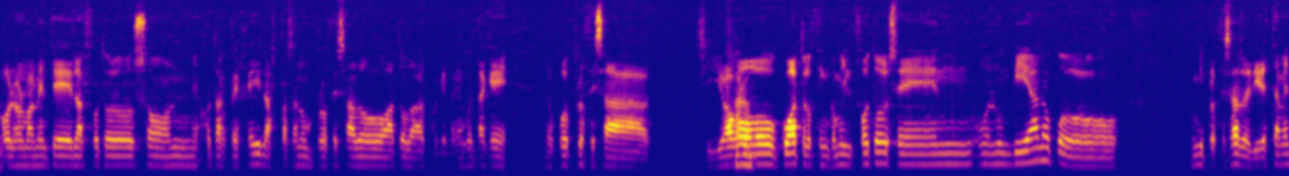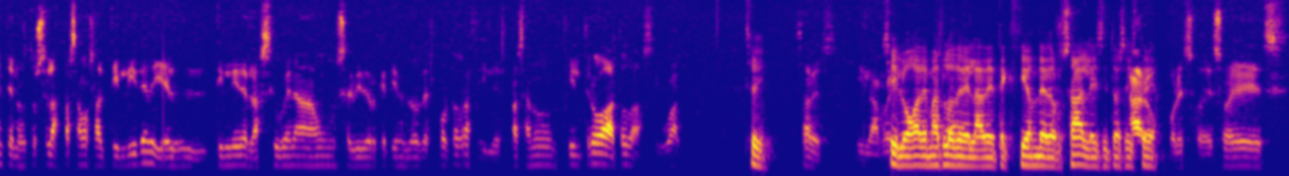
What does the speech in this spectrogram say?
o normalmente las fotos son JPG y las pasan un procesado a todas, porque ten en cuenta que no puedes procesar. Si yo hago 4 o 5 mil fotos en, un día, no puedo ni procesarlas directamente. Nosotros se las pasamos al team leader y el team leader las suben a un servidor que tienen los de Sportograph y les pasan un filtro a todas igual. Sí. ¿Sabes? Y sí, luego además lo de la detección de dorsales y todo eso. Claro, por eso, eso es.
